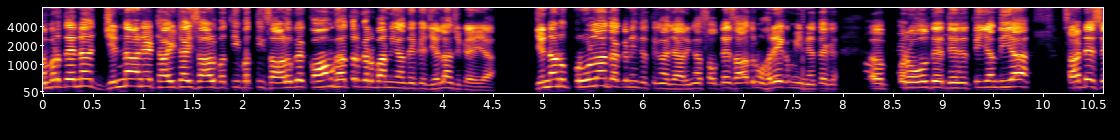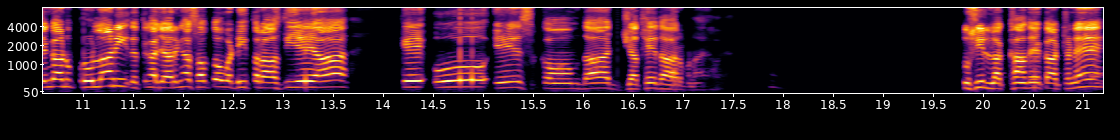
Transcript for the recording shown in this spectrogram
ਨੰਬਰ 3 ਜਿਨ੍ਹਾਂ ਨੇ 28 28 ਸਾਲ 32 32 ਸਾਲ ਹੋ ਗਏ, ਕੌਮ ਖਾਤਰ ਕੁਰਬਾਨੀਆਂ ਦੇ ਕੇ ਜੇਲ੍ਹਾਂ 'ਚ ਗਏ ਆ। ਜਿਨ੍ਹਾਂ ਨੂੰ ਪਰੋਲਾਂ ਤੱਕ ਨਹੀਂ ਦਿੱਤੀਆਂ ਜਾ ਰਹੀਆਂ ਸੌਦੇ ਸਾਧ ਨੂੰ ਹਰੇਕ ਮਹੀਨੇ ਤੱਕ ਪਰੋਲ ਦੇ ਦੇ ਦਿੱਤੀ ਜਾਂਦੀ ਆ। ਸਾਡੇ ਸਿੰਘਾਂ ਨੂੰ ਪਰੋਲਾਂ ਨਹੀਂ ਦਿੱਤੀਆਂ ਜਾ ਰਹੀਆਂ। ਸਭ ਤੋਂ ਵੱਡੀ ਤਰਾਸਦੀ ਇਹ ਆ ਕਿ ਉਹ ਇਸ ਕੌਮ ਦਾ ਜਥੇਦਾਰ ਬਣਾਇਆ ਹੋਇਆ। ਤੁਸੀਂ ਲੱਖਾਂ ਦੇ ਇਕੱਠ ਨੇ।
